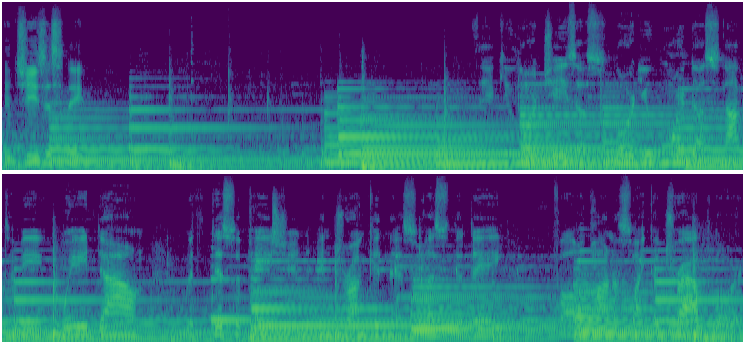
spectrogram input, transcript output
In Jesus' name. Not to be weighed down with dissipation and drunkenness, lest the day fall upon us like a trap, Lord.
